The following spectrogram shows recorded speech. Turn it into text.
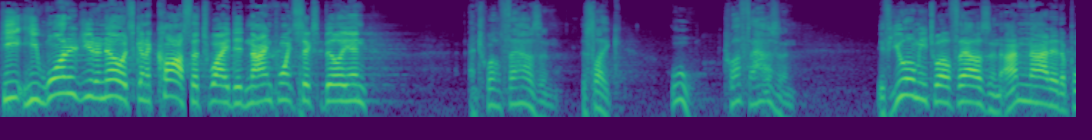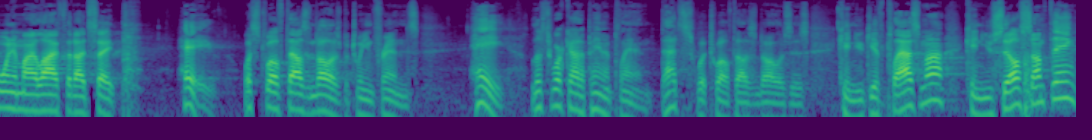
He, he wanted you to know it's going to cost. That's why he did 9.6 billion and 12,000. It's like, ooh, 12,000. If you owe me 12,000, I'm not at a point in my life that I'd say, hey, what's $12,000 between friends? Hey, let's work out a payment plan. That's what $12,000 is. Can you give plasma? Can you sell something?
